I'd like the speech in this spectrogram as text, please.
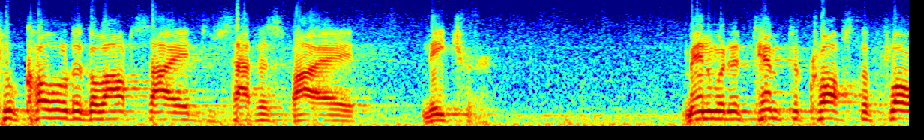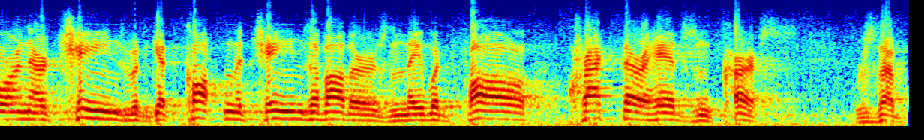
too cold to go outside to satisfy nature. Men would attempt to cross the floor, and their chains would get caught in the chains of others, and they would fall, crack their heads, and curse. It was a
